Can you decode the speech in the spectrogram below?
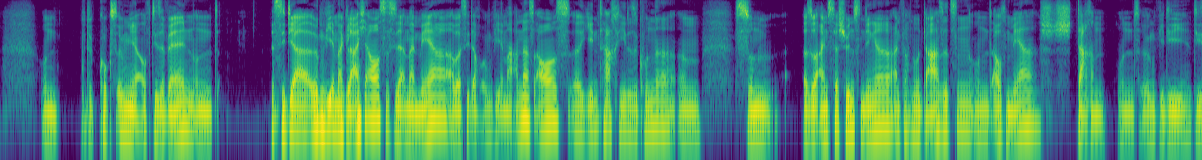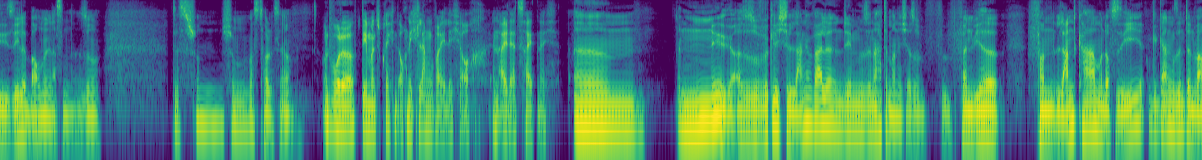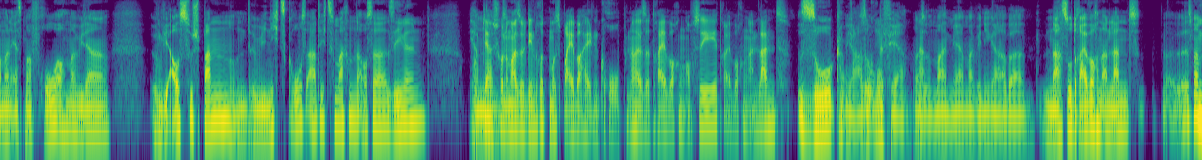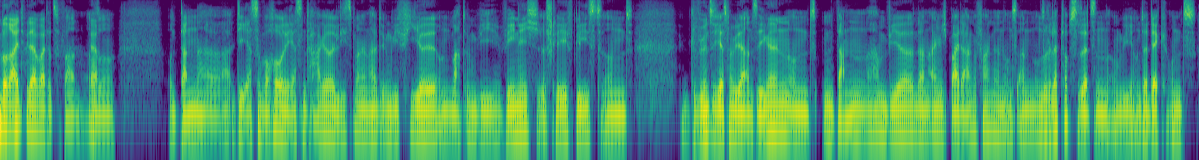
und du guckst irgendwie auf diese Wellen und es sieht ja irgendwie immer gleich aus, es ist ja immer mehr, aber es sieht auch irgendwie immer anders aus, äh, jeden Tag, jede Sekunde. Ähm, es ist so ein, also eins der schönsten Dinge, einfach nur da sitzen und auf Meer starren und irgendwie die, die Seele baumeln lassen. Also das ist schon, schon was Tolles, ja. Und wurde dementsprechend auch nicht langweilig, auch in all der Zeit nicht. Ähm, nö, also so wirklich Langeweile in dem Sinne hatte man nicht. Also wenn wir von Land kamen und auf See gegangen sind, dann war man erstmal froh, auch mal wieder irgendwie auszuspannen und irgendwie nichts großartig zu machen, außer segeln. Ihr habt ja schon immer so den Rhythmus beibehalten, grob, ne? Also drei Wochen auf See, drei Wochen an Land. So, ja, so, So ungefähr. Also mal mehr, mal weniger, aber nach so drei Wochen an Land äh, ist man bereit, wieder weiterzufahren. Ja. Also und dann äh, die erste Woche oder die ersten Tage liest man dann halt irgendwie viel und macht irgendwie wenig, schläft, liest und gewöhnt sich erstmal wieder ans Segeln und dann haben wir dann eigentlich beide angefangen, dann uns an unsere Laptops zu setzen, irgendwie unter Deck und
